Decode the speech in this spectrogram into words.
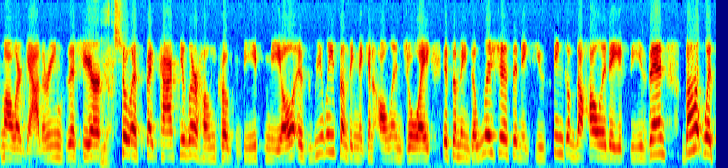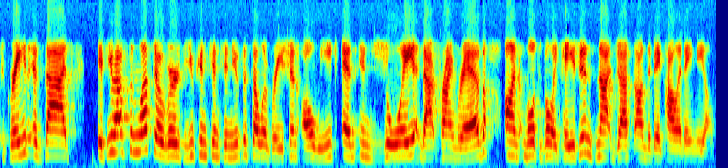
smaller gatherings this year. Yes. So, a spectacular home cooked beef meal is really something they can all enjoy. It's something delicious. It makes you think of the holiday season. But what's great is that if you have some leftovers, you can continue the celebration all week and enjoy that prime rib on multiple occasions, not just on the big holiday meal.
